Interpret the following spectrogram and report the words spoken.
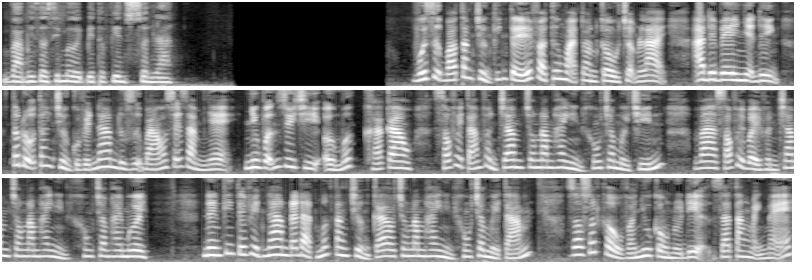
Và bây giờ xin mời biên tập viên Xuân Lan. Với dự báo tăng trưởng kinh tế và thương mại toàn cầu chậm lại, ADB nhận định tốc độ tăng trưởng của Việt Nam được dự báo sẽ giảm nhẹ nhưng vẫn duy trì ở mức khá cao, 6,8% trong năm 2019 và 6,7% trong năm 2020 nền kinh tế Việt Nam đã đạt mức tăng trưởng cao trong năm 2018 do xuất khẩu và nhu cầu nội địa gia tăng mạnh mẽ.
